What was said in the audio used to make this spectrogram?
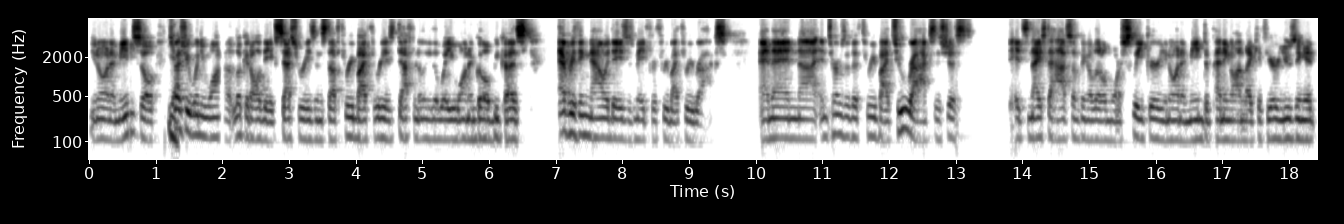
you know what I mean? So especially yeah. when you want to look at all the accessories and stuff, three by three is definitely the way you want to go because everything nowadays is made for three by three racks. And then uh, in terms of the three by two racks, it's just it's nice to have something a little more sleeker. You know what I mean? Depending on like if you're using it,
